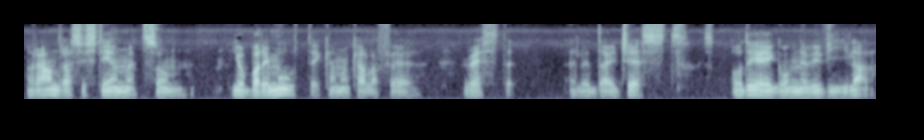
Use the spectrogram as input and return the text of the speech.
Och det andra systemet som jobbar emot det kan man kalla för rest eller digest. Och det är igång när vi vilar.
